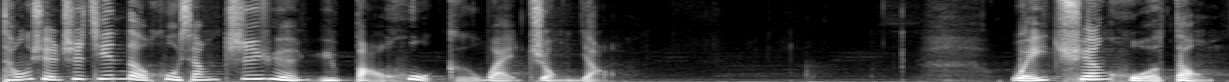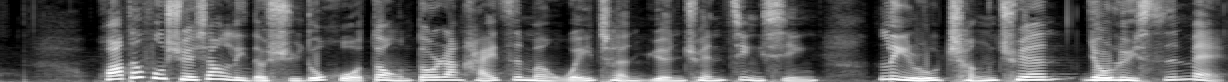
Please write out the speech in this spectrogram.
同学之间的互相支援与保护格外重要。围圈活动，华德福学校里的许多活动都让孩子们围成圆圈进行，例如成圈、忧虑思美、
